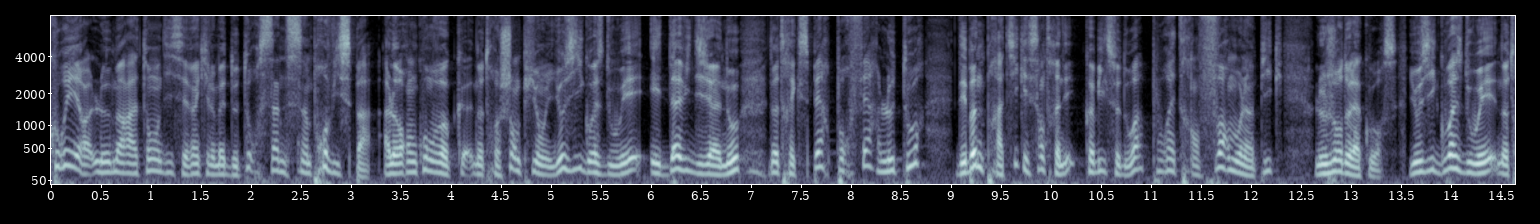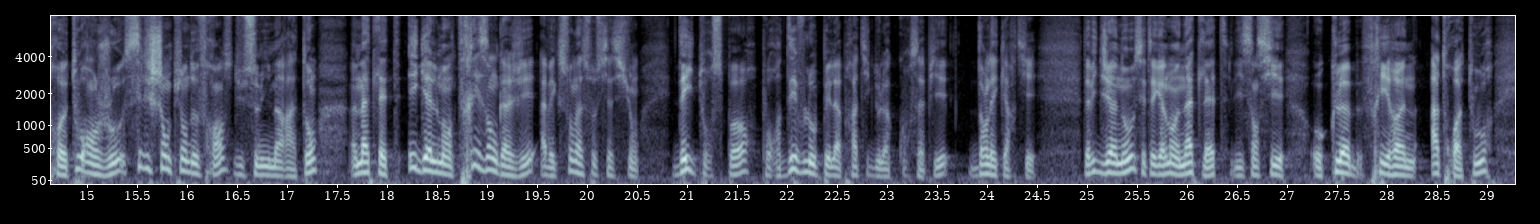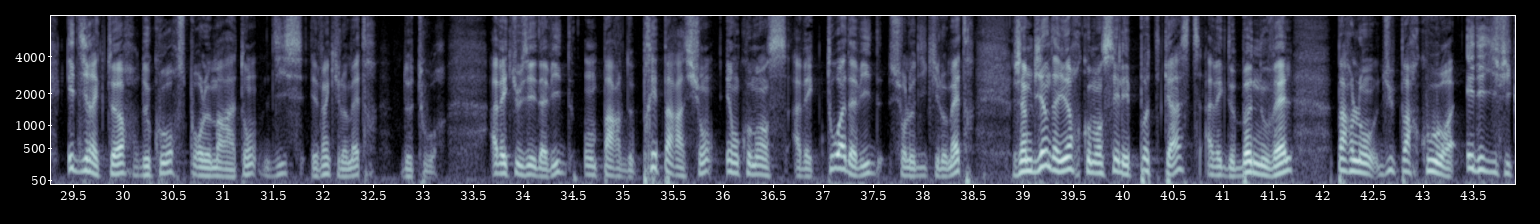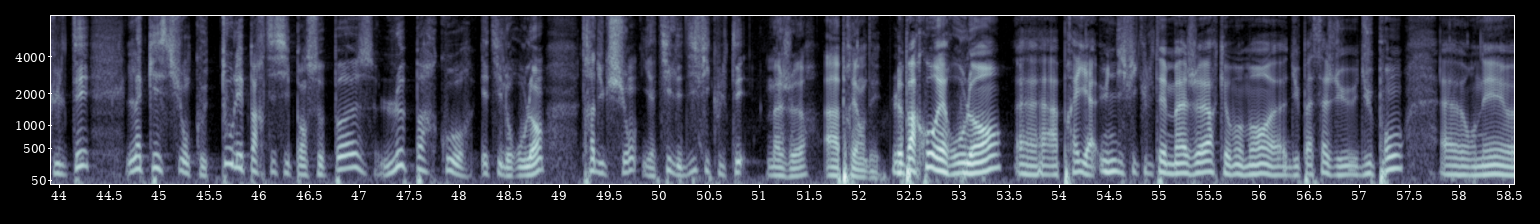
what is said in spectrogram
Courir le marathon 10 et 20 km de Tours, ça ne s'improvise pas. Alors on convoque notre champion Yosi Guasdoué et David Giano, notre expert, pour faire le tour des bonnes pratiques et s'entraîner comme il se doit pour être en forme olympique le jour de la course. Yosi Guasdoué, notre tourangeau, c'est le champion de France du semi-marathon, un athlète également très engagé avec son association Day Tour Sport pour développer la pratique de la course à pied dans les quartiers. David Giano, c'est également un athlète licencié au club Freerun à Trois Tours et directeur de course pour le marathon 10 et 20 km de Tours. Avec Yusé et David, on parle de préparation et on commence avec toi David sur le 10 km. J'aime bien d'ailleurs commencer les podcasts avec de bonnes nouvelles. Parlons du parcours et des difficultés. La question que tous les participants se posent, le parcours est-il roulant? Traduction, y a-t-il des difficultés majeures à appréhender? Le parcours est roulant. Euh, après, il y a une difficulté majeure qui est au moment euh, du passage du, pont. Euh, on est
